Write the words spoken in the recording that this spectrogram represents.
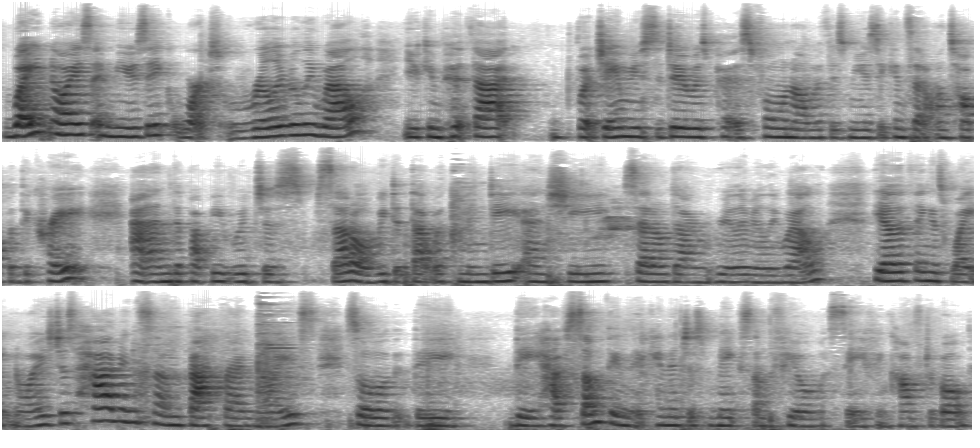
White noise and music works really, really well. You can put that what Jamie used to do was put his phone on with his music and set it on top of the crate and the puppy would just settle. We did that with Mindy and she settled down really, really well. The other thing is white noise, just having some background noise so that they they have something that kind of just makes them feel safe and comfortable.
